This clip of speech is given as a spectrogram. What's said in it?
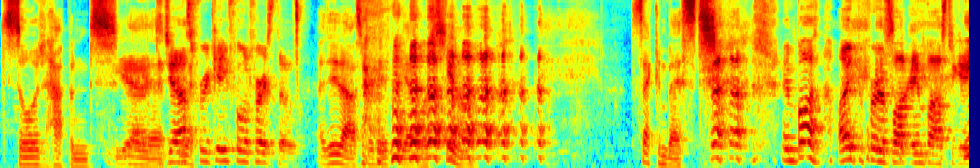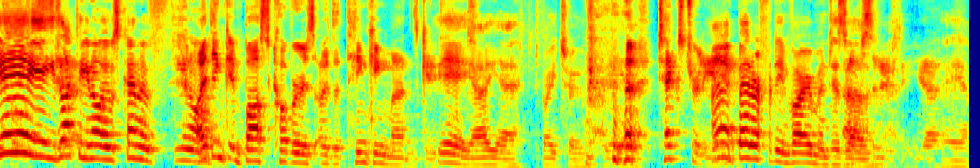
so it happened. Yeah. Did you ask for a gatefold first though? I did ask for it, yeah, but you know, second best. Embossed. I prefer embo- embossed to gatefold. Yeah, yeah, yeah, exactly. You know, it was kind of you know. I think embossed covers are the thinking man's gatefold. Yeah, yeah, yeah. Very true. Yeah, yeah. Texturally. and anyway. better for the environment as well. Absolutely. Yeah. Yeah,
